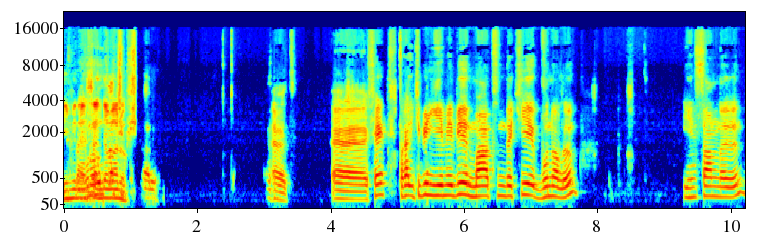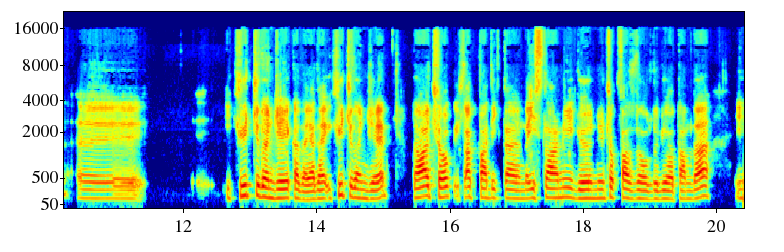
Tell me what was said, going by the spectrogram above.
Demirel sende var o. Evet. Ee, şey fakat 2021 Mart'ındaki bunalım insanların e, 2-3 yıl önceye kadar ya da 2-3 yıl önce daha çok işte AK Parti iktidarında İslami göründüğün çok fazla olduğu bir ortamda e,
